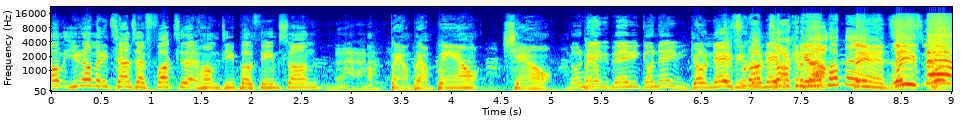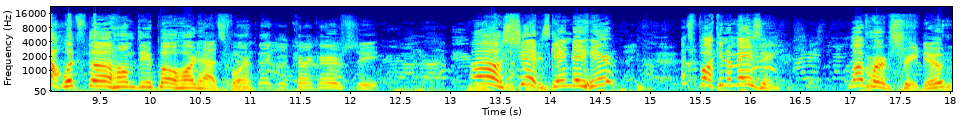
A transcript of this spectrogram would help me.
Home, you know how many times I've fucked to that Home Depot theme song? I'm bow, bow, bow, chow. Go bow. Navy, baby. Go Navy. Go Navy. That's what go I'm Navy. talking Get about, out. my man. Leave, leave now. What's the Home Depot hard hats for? Think with Kirk Herbstreit. Oh shit! Is game day here? That's fucking amazing. Love Herbstreit, dude.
